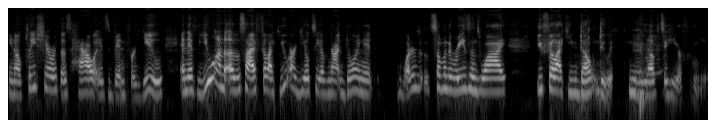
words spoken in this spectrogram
You know, please share with us how it's been for you. And if you on the other side feel like you are guilty of not doing it, what are some of the reasons why you feel like you don't do it? We'd Mhm. love to hear from you.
